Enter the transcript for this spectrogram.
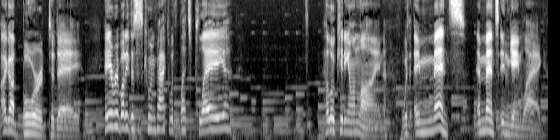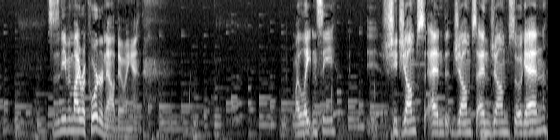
I got bored today. Hey everybody, this is Impact with Let's Play Hello Kitty Online with immense, immense in-game lag. This isn't even my recorder now doing it. My latency, she jumps and jumps and jumps again.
